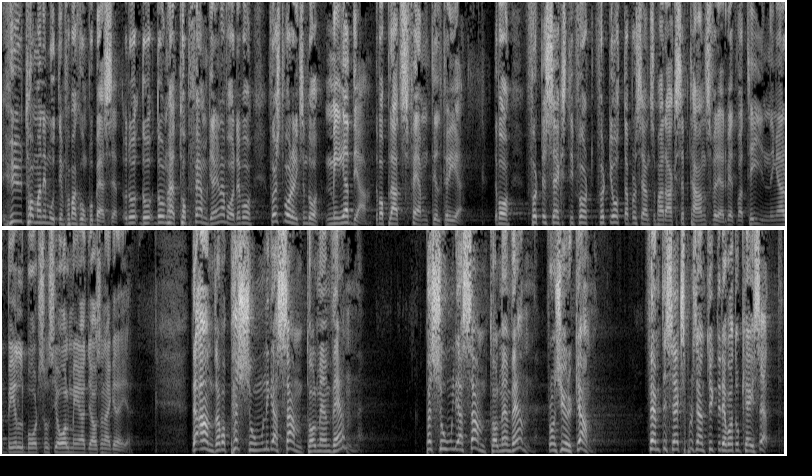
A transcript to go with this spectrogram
Hur tar man emot information på bäst sätt? Och då, då, då de här topp fem grejerna var, det var, först var det liksom då media, det var plats fem till tre. Det var 46 till 48 procent som hade acceptans för det. Du vet vad tidningar, billboard, social media och sådana grejer. Det andra var personliga samtal med en vän. Personliga samtal med en vän från kyrkan. 56 procent tyckte det var ett okej okay sätt.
